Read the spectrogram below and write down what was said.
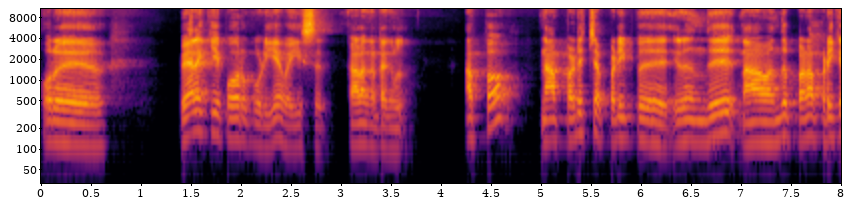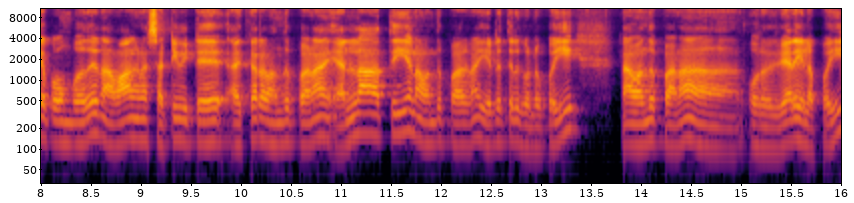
ஒரு வேலைக்கு போகக்கூடிய வயசு காலகட்டங்கள். அப்போது நான் படித்த படிப்பு இருந்து நான் வந்து பணம் படிக்க போகும்போது நான் வாங்கின சர்டிஃபிகேட்டு அதுக்கிற வந்து பணம் எல்லாத்தையும் நான் வந்து பார்த்தீங்கன்னா எடுத்துகிட்டு கொண்டு போய் நான் வந்து பணம் ஒரு வேலையில் போய்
